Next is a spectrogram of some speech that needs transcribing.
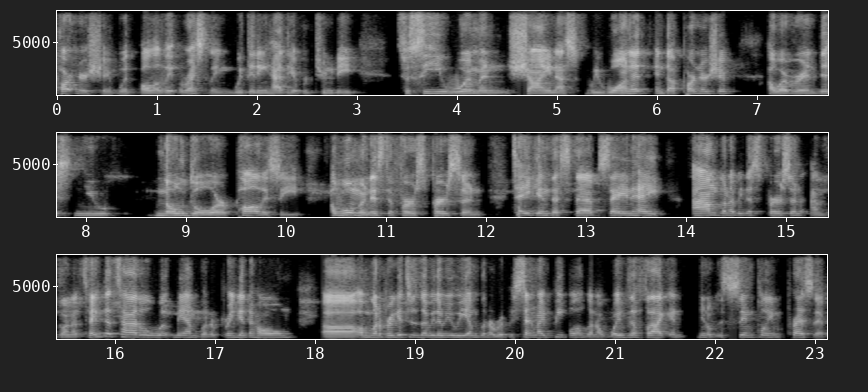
partnership with All Elite Wrestling, we didn't have the opportunity to see women shine as we wanted in that partnership. However, in this new no door policy, a woman is the first person taking the step, saying, "Hey, I'm gonna be this person. I'm gonna take the title with me. I'm gonna bring it home. Uh, I'm gonna bring it to the WWE. I'm gonna represent my people. I'm gonna wave the flag, and you know, it's simply impressive.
